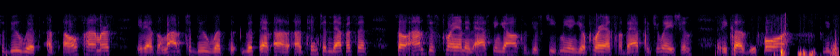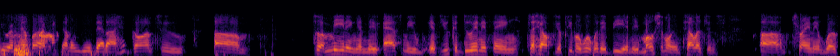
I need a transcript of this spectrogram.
to do with uh, Alzheimer's. It has a lot to do with with that uh, attention deficit. So I'm just praying and asking y'all to just keep me in your prayers for that situation, because before, if you remember, I was telling you that I had gone to um, to a meeting and they asked me if you could do anything to help your people, what would it be? And emotional intelligence uh, training was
